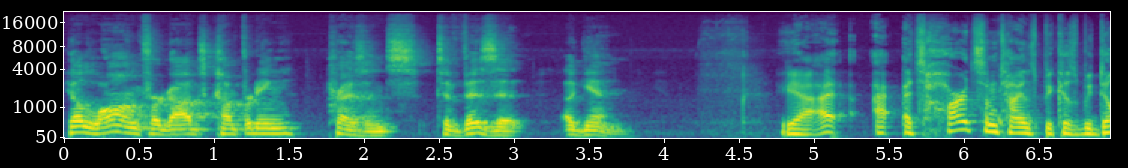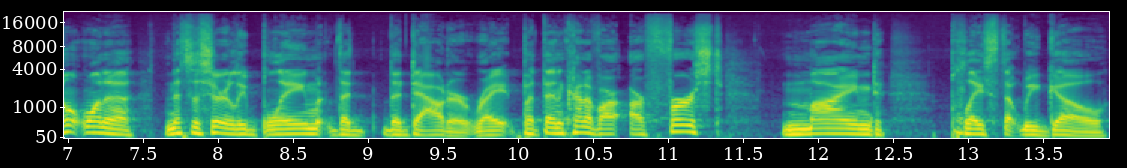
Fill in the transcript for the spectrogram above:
he'll long for God's comforting presence to visit again. Yeah, I, I, it's hard sometimes because we don't want to necessarily blame the the doubter, right? But then, kind of our, our first mind place that we go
